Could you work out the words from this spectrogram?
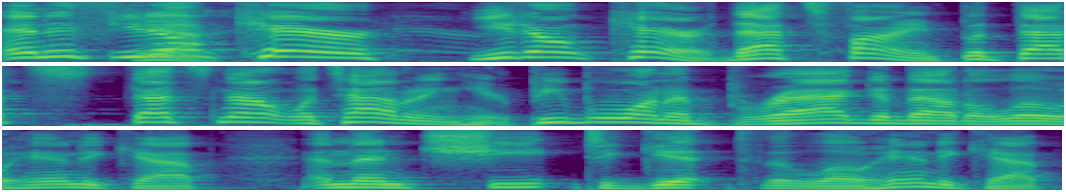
And if you Yeah. don't care, you don't care. That's fine. But that's that's not what's happening here. People want to brag about a low handicap and then cheat to get to the low handicap.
